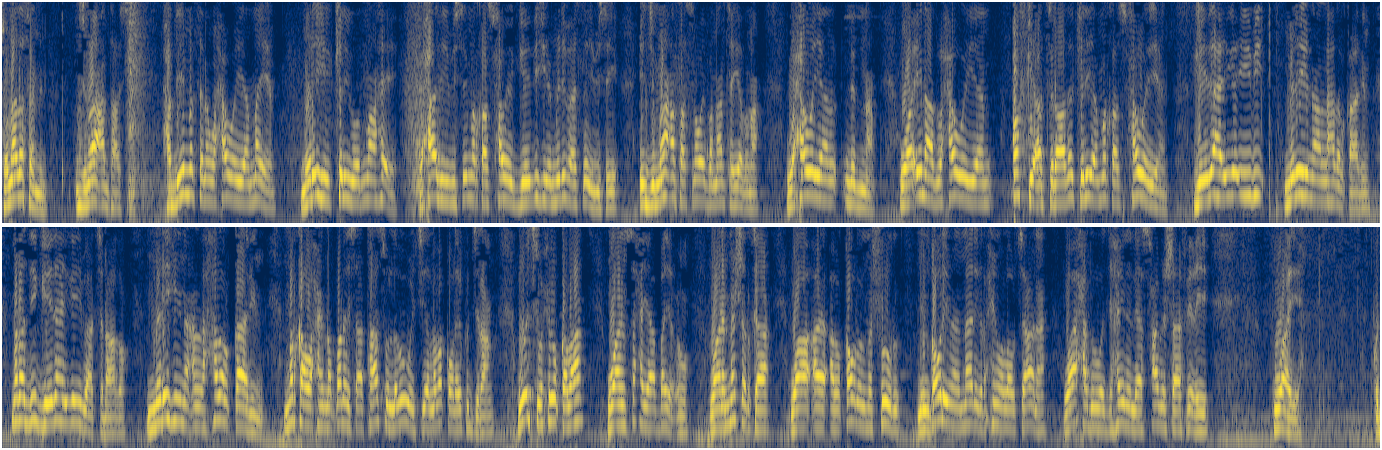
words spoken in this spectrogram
Soomaada fahmin? Ijmaacan taasi. Haddii maalan waxaa weeyaan maye midhihii keligood maahae waxaad iibisay markaas waxaa weye geedihii iyo midhihibaas la iibisay ijmaacan taasina way bannaantahay iyaduna. Waxa weeyaan midna waa inaad waxaa weeyaan qofkii aad tidhaahdo keliya markaas waxaa weeyaan geedaha iga iibi midhihiina aan la hadal qaadin. Mar haddii geedaha iga iibi aad tidhaahdo midhihiina aan la hadal qaadin markaa waxay noqonaysaa taasuu laba wejiya laba qowl ay ku jiraan weji wuxuu qabaa waa ansaxayaa baycu waana masharka waa alqowl almashhuur min qowli imaam maalik raximah allahu tacaala wa axadu lwajhayni liasxaabi shaafici waaye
